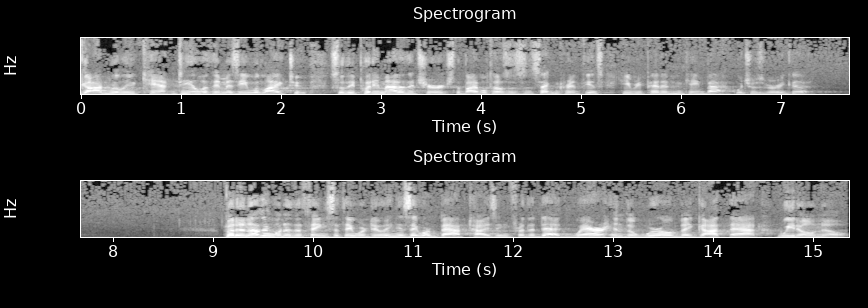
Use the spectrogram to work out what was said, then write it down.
God really can't deal with him as he would like to. So they put him out of the church. The Bible tells us in 2 Corinthians, he repented and came back, which was very good. But another one of the things that they were doing is they were baptizing for the dead. Where in the world they got that, we don't know.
